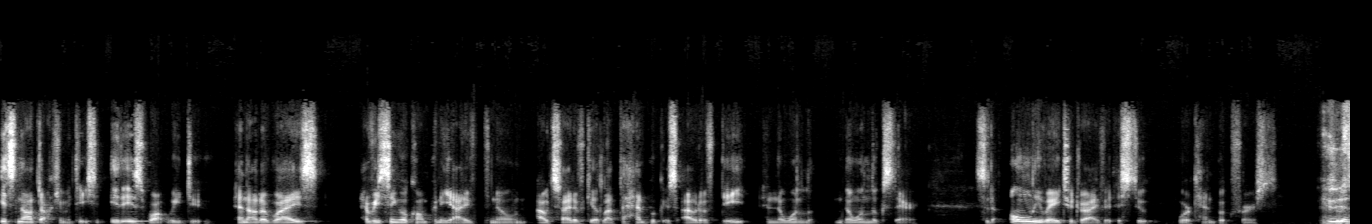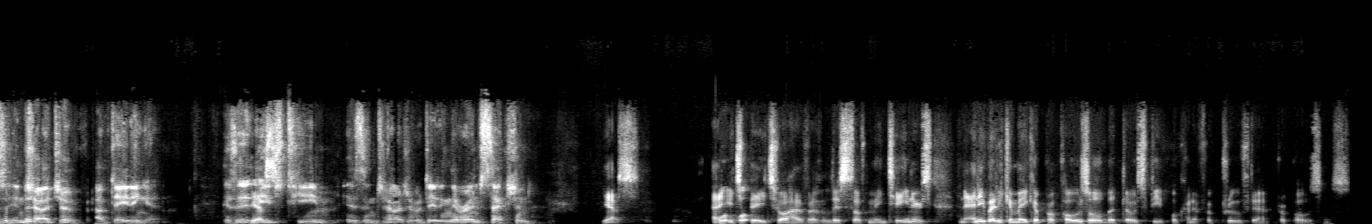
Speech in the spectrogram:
it's not documentation. It is what we do. And otherwise, every single company I've known outside of GitLab, the handbook is out of date and no one no one looks there. So the only way to drive it is to work handbook first. Who's so in bit... charge of updating it? Is it yes. each team is in charge of updating their own section? Yes. Uh, each page will have a list of maintainers, and anybody can make a proposal, but those people kind of approve the proposals.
